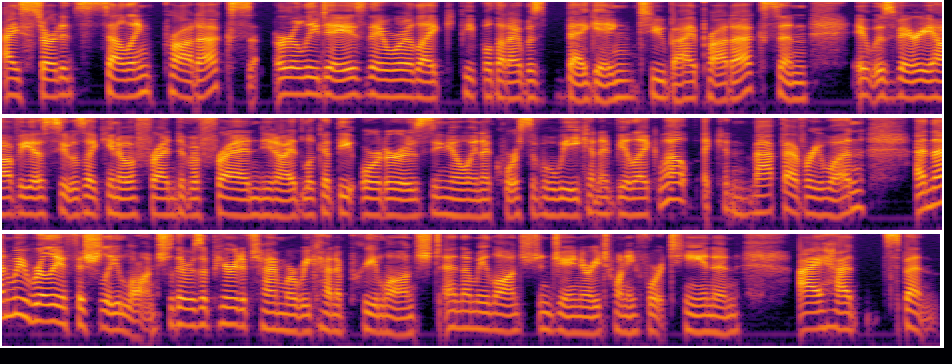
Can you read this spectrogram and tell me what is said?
I started selling products. Early days they were like people that I was begging to buy products and it was very obvious. It was like, you know, a friend of a friend, you know, I'd look at the orders, you know, in a course of a week and I'd be like, well, I can map everyone. And then we really officially launched. So there was a period of time where we kind of pre-launched and then we launched in January 2014 and I had spent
